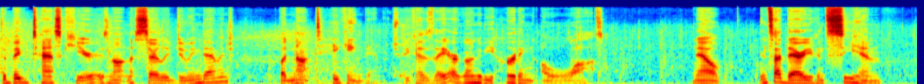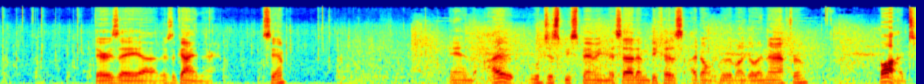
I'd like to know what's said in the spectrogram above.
the big task here is not necessarily doing damage, but not taking damage because they are going to be hurting a lot. Now, inside there you can see him. There's a uh, there's a guy in there. See him? And I will just be spamming this at him because I don't really want to go in there after him. But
